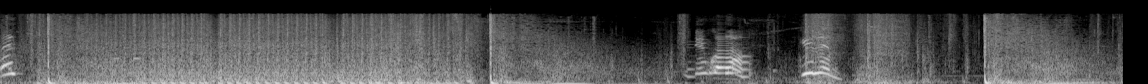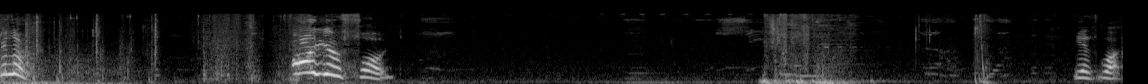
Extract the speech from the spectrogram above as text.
Help! Name Kala! Kill him! Kill him! All your fault! Yes, what?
